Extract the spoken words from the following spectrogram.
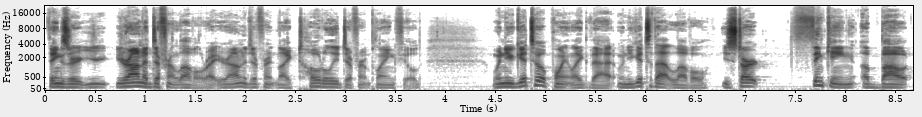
Things are you're on a different level, right? You're on a different like totally different playing field. When you get to a point like that, when you get to that level, you start thinking about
